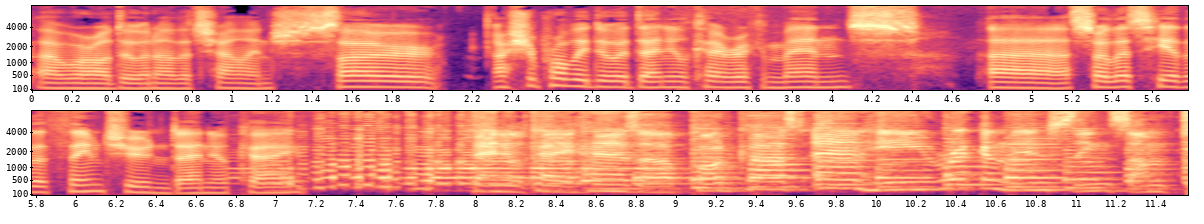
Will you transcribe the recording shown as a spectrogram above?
Uh, where I'll do another challenge. So, I should probably do a Daniel K recommends. Uh, so let's hear the theme tune, Daniel K. Daniel K has a podcast and he recommends things sometimes.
